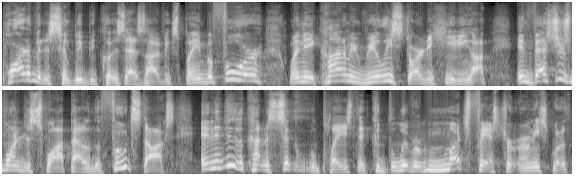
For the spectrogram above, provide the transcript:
Part of it is simply because, as I've explained before, when the economy really started heating up, investors wanted to swap out of the food stocks and into the kind of cyclical plays that could deliver much faster earnings growth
